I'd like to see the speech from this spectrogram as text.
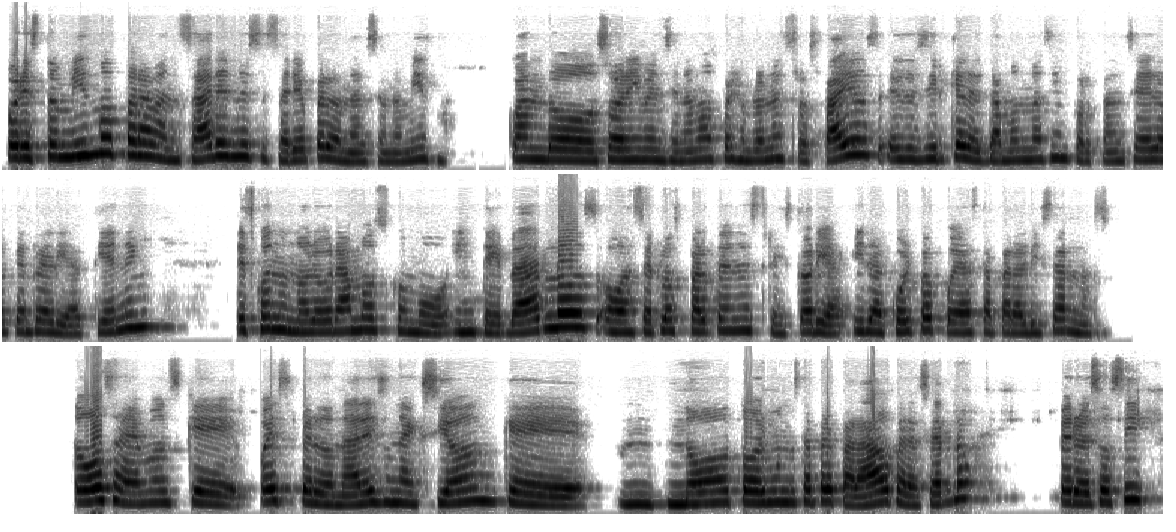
Por esto mismo, para avanzar es necesario perdonarse a uno mismo. Cuando sobredimensionamos, por ejemplo, nuestros fallos, es decir, que les damos más importancia de lo que en realidad tienen, es cuando no logramos como integrarlos o hacerlos parte de nuestra historia y la culpa puede hasta paralizarnos. Todos sabemos que pues perdonar es una acción que no todo el mundo está preparado para hacerlo, pero eso sí,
